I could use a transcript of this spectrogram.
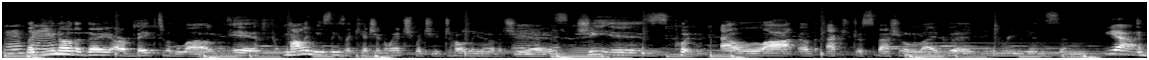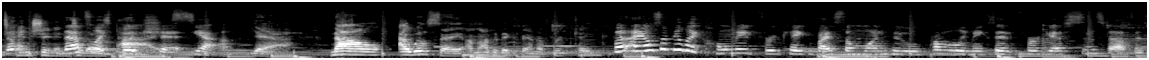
Mm-hmm. Like you know that they are baked with love. If Molly Weasley's a kitchen witch, which you totally know that she Mm-hmm. is, she is putting a lot of extra special, like good ingredients and Yeah. intention into That's those like pies. good shit. Yeah. Yeah. Now I will say I'm not a big fan of fruitcake. But I also feel like homemade fruitcake by someone who probably makes it for gifts and stuff is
